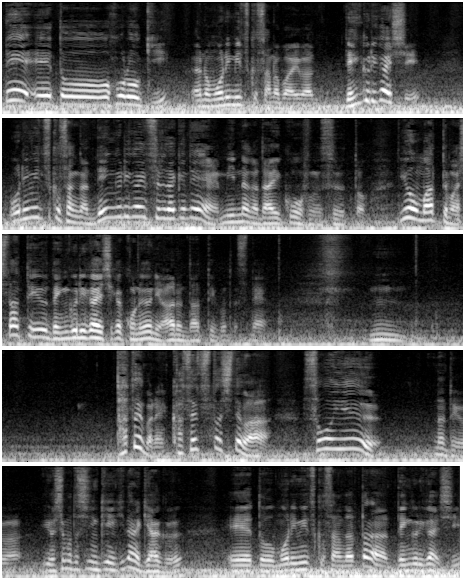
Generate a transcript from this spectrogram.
で、えーと、放浪記あの森光子さんの場合はでんぐり返し森光子さんがでんぐり返しするだけでみんなが大興奮すると。よう待ってましたっていうでんぐり返しがこの世にあるんだっていうことですね。うん。例えばね仮説としてはそういうなんていうか吉本新喜劇ならギャグ。えーと、森光子さんだったらでんぐり返し。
